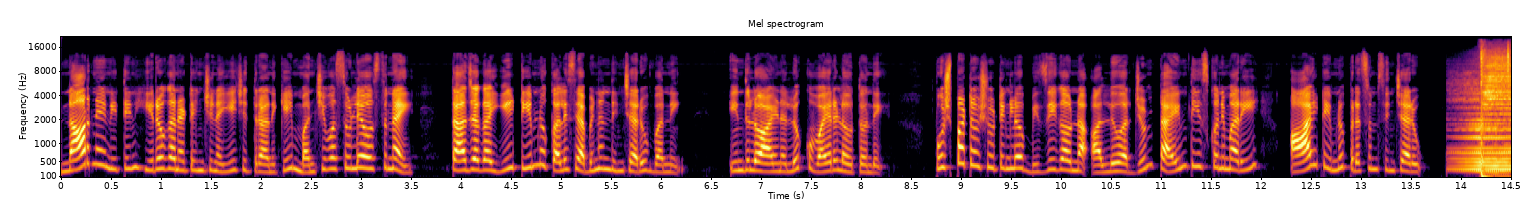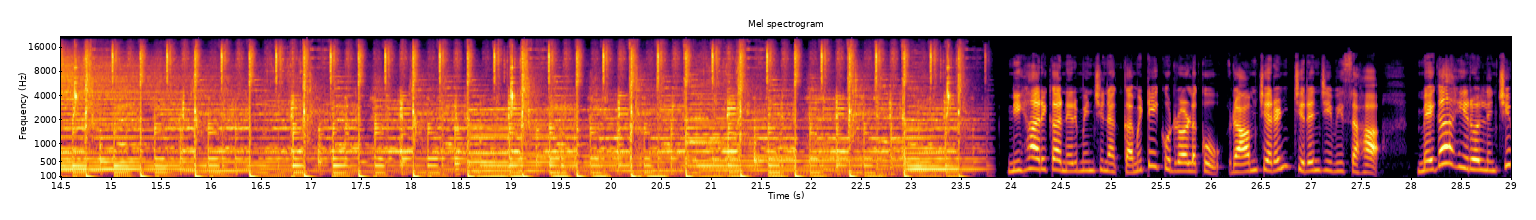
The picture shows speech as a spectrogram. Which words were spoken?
నార్నే నితిన్ హీరోగా నటించిన ఈ చిత్రానికి మంచి వసూళ్ళే వస్తున్నాయి. తాజాగా ఈ టీంను కలిసి అభినందించారు బన్నీ. ఇందులో ఆయన లుక్ వైరల్ అవుతోంది. పుష్ప టూ షూటింగ్లో బిజీగా ఉన్న అల్లు అర్జున్ టైం తీసుకుని మరీ ఆయ్ టీంను ప్రశంసించారు. నిహారిక నిర్మించిన కమిటీ కుర్రోళ్ళకు రామ్ చరణ్ చిరంజీవి సహా మెగా హీరోల నుంచి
